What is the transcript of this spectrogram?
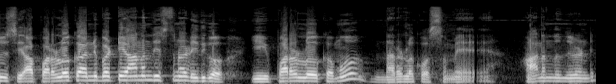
చూసి ఆ పరలోకాన్ని బట్టి ఆనందిస్తున్నాడు. ఇదిగో ఈ పరలోకము నరుల కోసమే. ఆనందం చూడండి.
